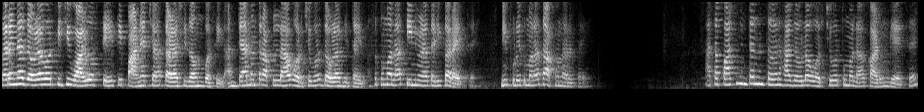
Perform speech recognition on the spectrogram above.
कारण या जवळावरती जी वाळू असते ती पाण्याच्या तळाशी जाऊन बसेल आणि त्यानंतर आपल्याला वरचेवर जवळा घेता येईल. असं तुम्हाला तीन वेळा तरी करायचं आहे मी पुढे तुम्हाला दाखवणारच आहे. आता पाच मिनटानंतर हा जवळा वरचेवर तुम्हाला काढून घ्यायचा आहे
